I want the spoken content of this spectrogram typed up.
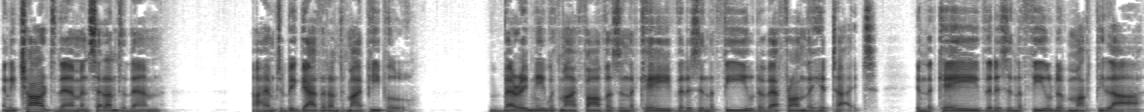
And he charged them, and said unto them, I am to be gathered unto my people. Bury me with my fathers in the cave that is in the field of Ephron the Hittite, in the cave that is in the field of Machpelah,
